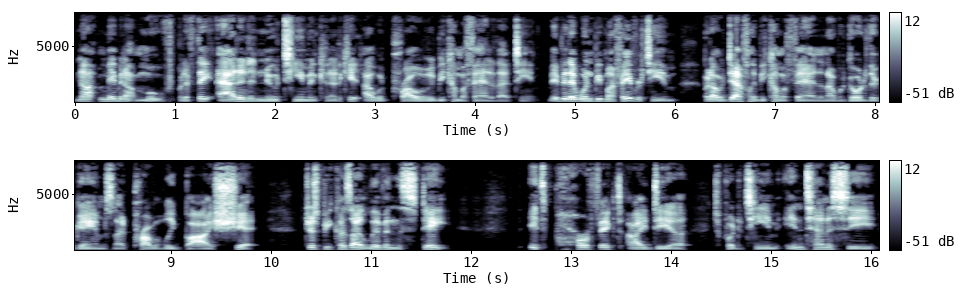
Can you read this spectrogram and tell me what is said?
not maybe not moved, but if they added a new team in Connecticut, I would probably become a fan of that team. Maybe they wouldn't be my favorite team, but I would definitely become a fan and I would go to their games and I'd probably buy shit just because I live in the state. It's perfect idea to put a team in Tennessee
